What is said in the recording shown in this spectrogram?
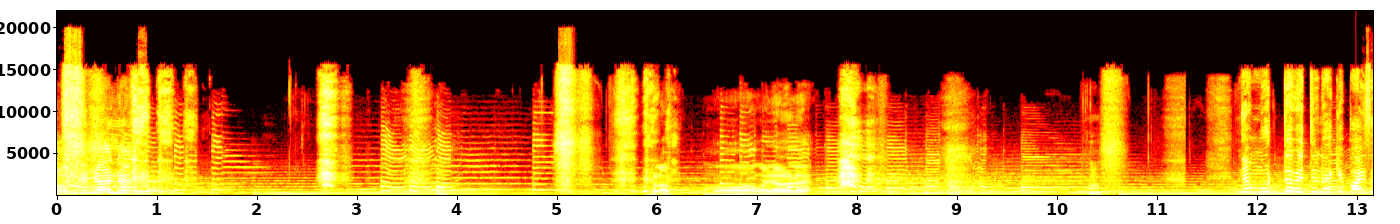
കൊല്ലും ഞാൻ മോങ്ങലുള്ള ഞാൻ മുട്ട വെച്ചുണ്ടാക്കിയ പൈസ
